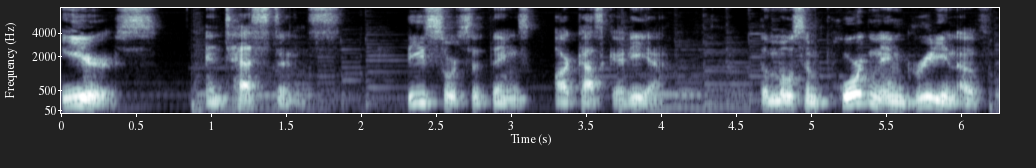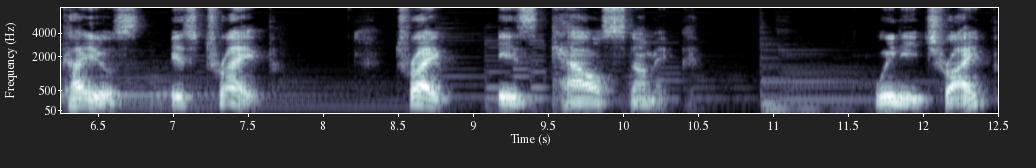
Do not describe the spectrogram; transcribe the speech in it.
ears, intestines. These sorts of things are casqueria. The most important ingredient of callos is tripe. Tripe is cow stomach. We need tripe,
